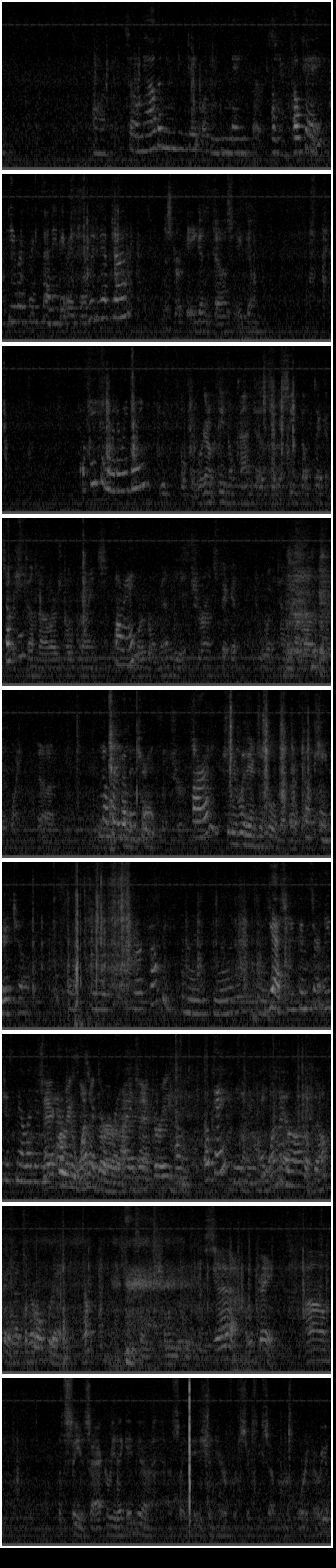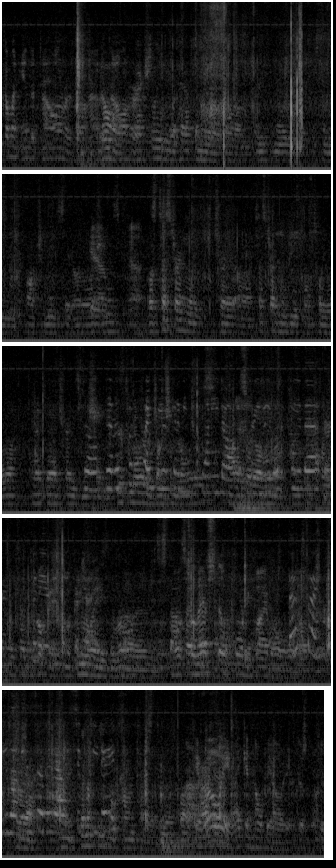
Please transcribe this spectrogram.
Alright, so now the new due date will be May first. Okay. Okay, do you agree, signing date right there? Who do you have, John? Mr. Egan, Dennis Egan, Okay, then what are we doing? we, okay, we're gonna plead no contest to the seatbelt ticket, so it's ten dollars, no points. All right. We're gonna amend the insurance ticket to a ten dollar, no point, uh. No proof of insurance. insurance. All right. Should be with you in just a little bit. Okay, Rachel. So here's your copy. Yes, you can certainly just mail it in. Zachary address. Weniger, hi Zachary. Okay? Weniger, okay, that's appropriate. Yeah, okay. Um, let's see, Zachary, they gave you a a citation here for sixty-seven or forty-five. Are you coming into town or going out of town? No, or- actually, what happened was, um, are you familiar with Jefferson Auction and State Auto Yeah, Auction is? yeah. I was test driving a, tra- uh, test driving a vehicle, Toyota, had bad So transmission. Dennis, You're familiar twenty-five with feet is Junction gonna be Road twenty dollars. So Are you they'll able to pay that or? 20, 30, video you need okay. to Anyways, the pay? road, it's a stop So that's still forty-five all the way That's out fine. there. Do you want me to Correct. set it out I'm gonna sixty plead no days? contest to it, but. Okay, well, wait, I can help you out here, just, just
